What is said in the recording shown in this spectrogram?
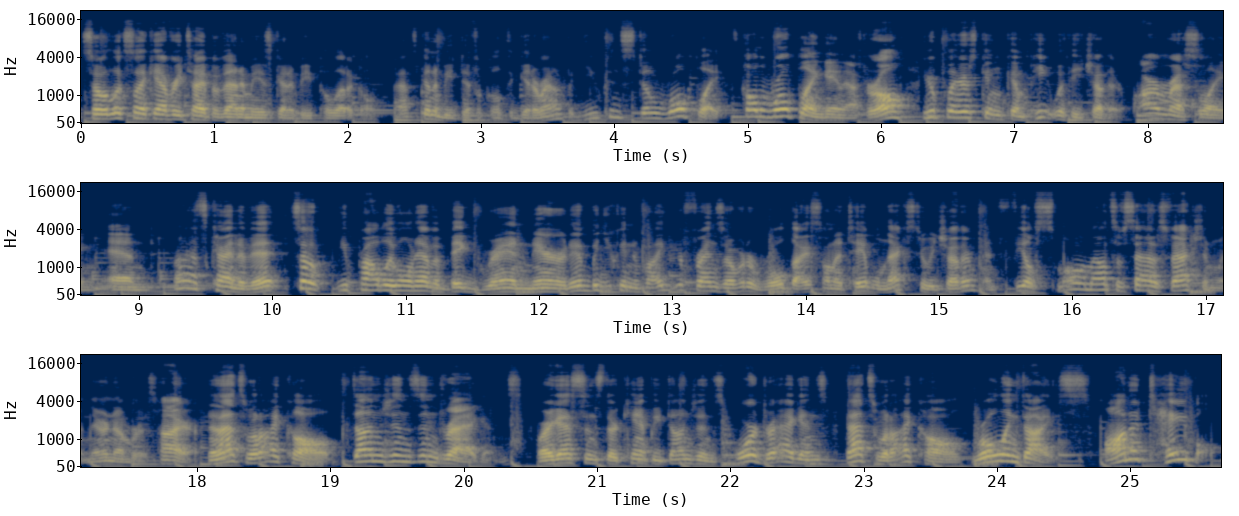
so it looks like every type of enemy is gonna be political. That's gonna be difficult to get around, but you can still roleplay. It's called a role-playing game after all. Your players can compete with each other, arm wrestling, and well, that's kind of it. So you probably won't have a big grand narrative, but you can invite your friends over to roll dice on a table next to each other and feel small amounts of satisfaction when their number is higher. Now that's what I call Dungeons and Dragons. Or I guess since there can't be dungeons or dragons, that's what I call rolling dice on a table.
